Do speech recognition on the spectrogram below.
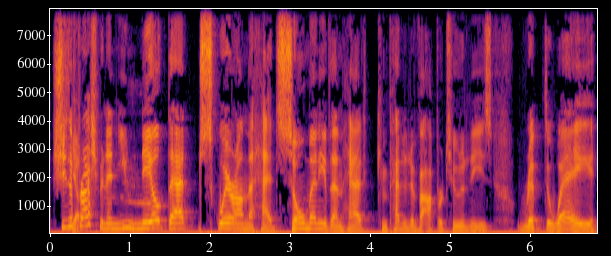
She's a yep. freshman and you nailed that square on the head. So many of them had competitive opportunities ripped away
